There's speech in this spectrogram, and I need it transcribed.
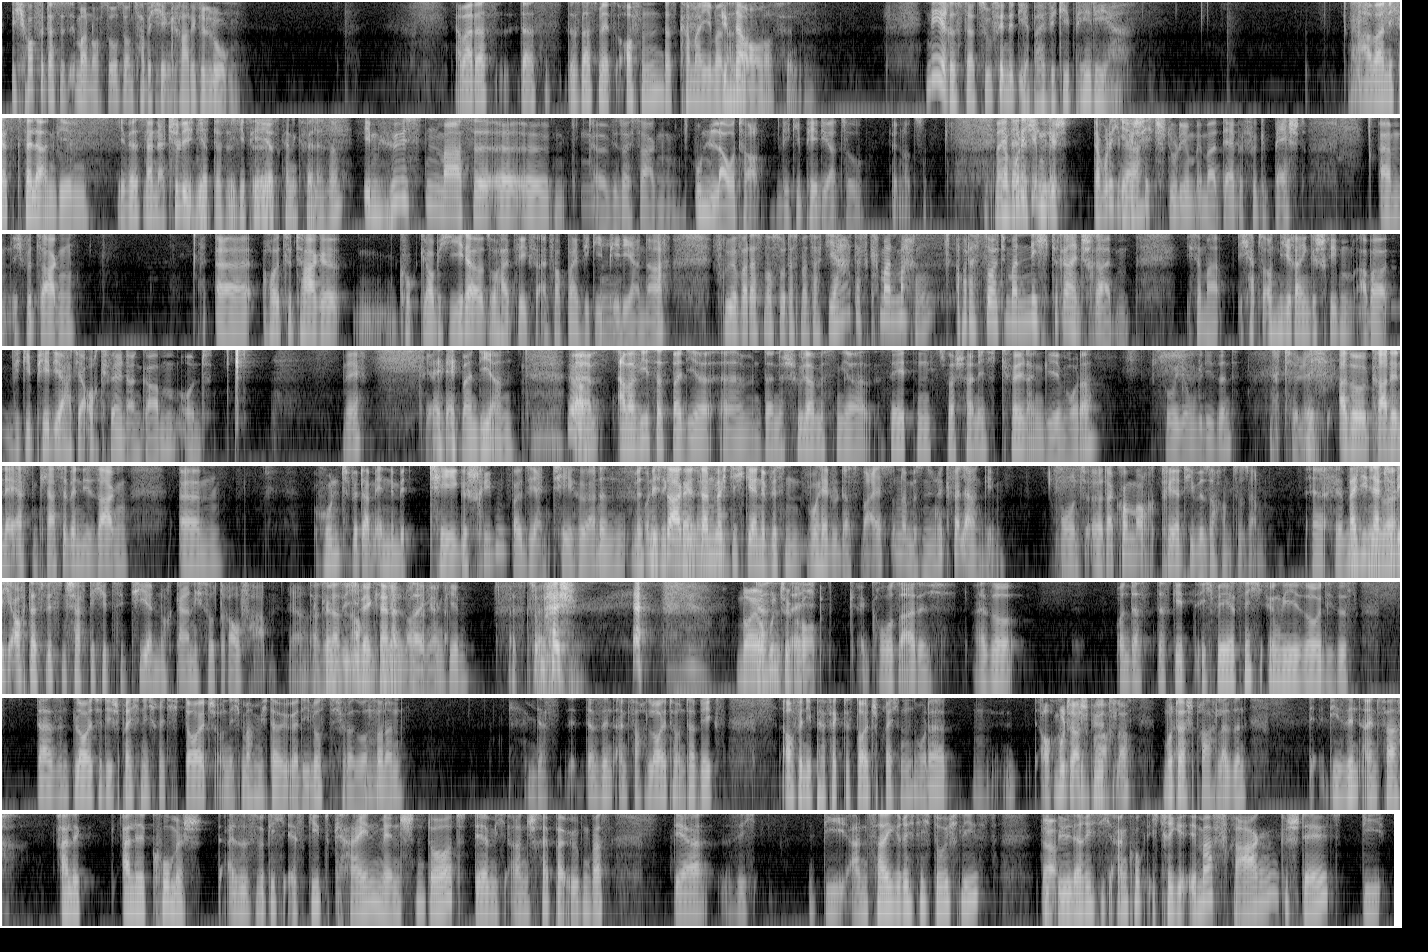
Ich hoffe, das ist immer noch so, sonst habe ich hier gerade gelogen. Aber das, das, ist, das lassen wir jetzt offen. Das kann mal jemand Genau. anderes rausfinden. Näheres dazu findet ihr bei Wikipedia. Aber nicht als Quelle angeben. Ihr wisst, Nein, natürlich nicht. Das ist Wikipedia äh, ist keine Quelle, ne? im höchsten Maße, äh, äh, wie soll ich sagen, unlauter, Wikipedia zu benutzen. Ich meine, da, wurde ich im da wurde ich im Ja. Geschichtsstudium immer derbe für gebasht. Ähm, ich würde sagen, äh, heutzutage guckt, glaube ich, jeder so halbwegs einfach bei Wikipedia Mhm. nach. Früher war das noch so, dass man sagt, ja, das kann man machen, aber das sollte man nicht reinschreiben. Ich sag mal, ich habe es auch nie reingeschrieben, aber Wikipedia hat ja auch Quellenangaben und ne? Ja, gibt man die an. Ja. Ähm, aber wie ist das bei dir? Ähm, deine Schüler müssen ja seltenst wahrscheinlich Quellen angeben, oder? So jung wie die sind. Natürlich. Also gerade in der ersten Klasse, wenn die sagen, ähm, Hund wird am Ende mit T geschrieben, weil sie ein T hören. Dann müssen und ich sie sage, Quellen dann angeben. möchte ich gerne wissen, woher du das weißt, und dann müssen sie eine Quelle angeben. Und äh, da kommen auch kreative Sachen zusammen. Ja, Weil die natürlich auch das wissenschaftliche Zitieren noch gar nicht so drauf haben. Ja, Da können da sie auch eBay Kleinanzeigen angeben. Als Zum. Beispiel. Neuer Hundekorb. großartig. Also, und das, das geht, ich will jetzt nicht irgendwie so dieses, da sind Leute, die sprechen nicht richtig Deutsch und ich mache mich da über die lustig oder sowas, Hm. sondern das, da sind einfach Leute unterwegs, auch wenn die perfektes Deutsch sprechen oder auch gebürtig- Muttersprachler. Muttersprachler sind, die sind einfach alle, alle komisch. Also es ist wirklich, es gibt keinen Menschen dort, der mich anschreibt bei irgendwas, der sich die Anzeige richtig durchliest, die Ja. Bilder richtig anguckt. Ich kriege immer Fragen gestellt, die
